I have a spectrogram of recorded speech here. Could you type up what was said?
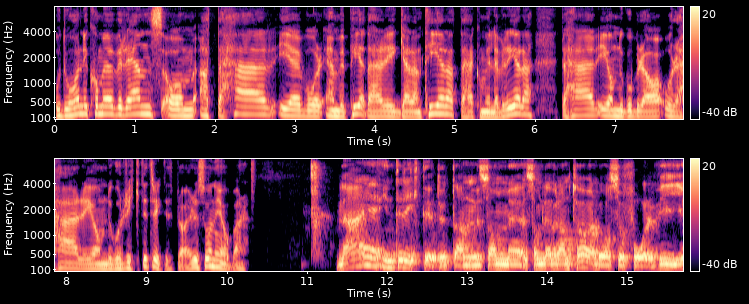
Och då har ni kommit överens om att det här är vår MVP, det här är garanterat, det här kommer vi leverera. Det här är om det går bra och det här är om det går riktigt, riktigt bra. Är det så ni jobbar? Nej, inte riktigt, utan som, som leverantör då så får vi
